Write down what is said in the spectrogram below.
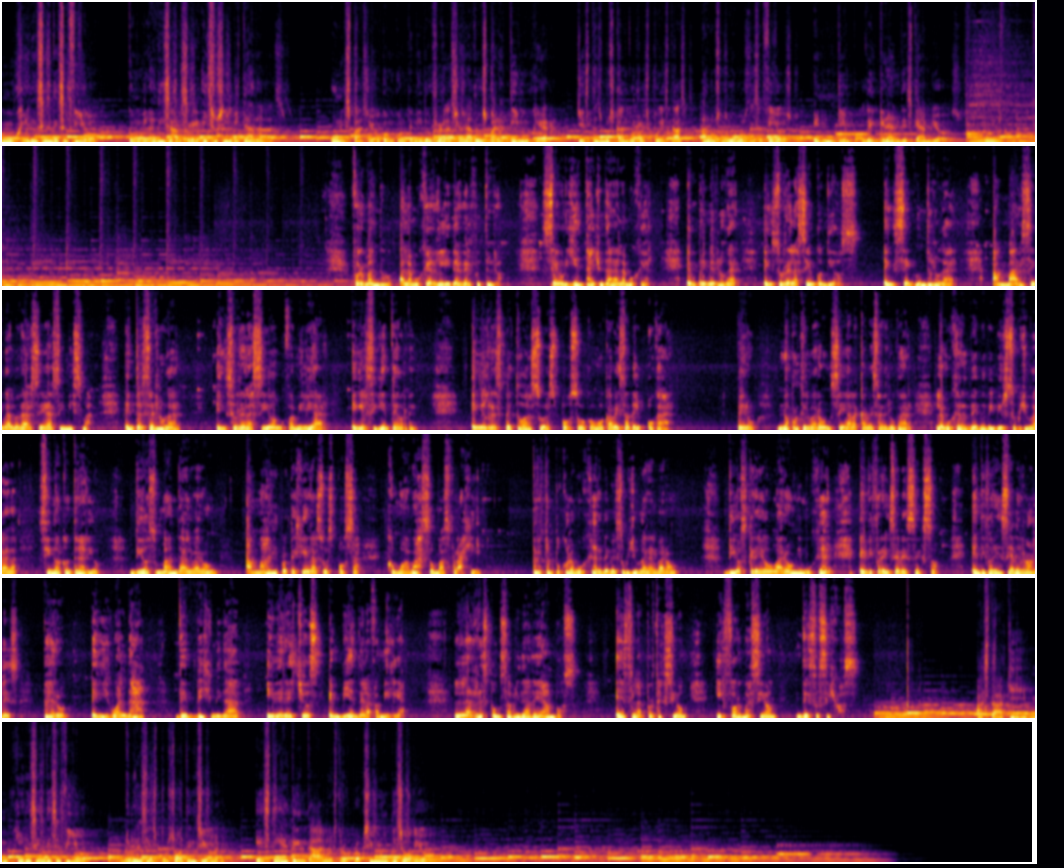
Mujeres en Desafío, con Gladys Arce y sus invitadas. Un espacio con contenidos relacionados para ti, mujer, que estás buscando respuestas a los nuevos desafíos en un tiempo de grandes cambios. Formando a la mujer líder del futuro. Se orienta a ayudar a la mujer, en primer lugar, en su relación con Dios. En segundo lugar, amarse y valorarse a sí misma. En tercer lugar, en su relación familiar, en el siguiente orden. En el respeto a su esposo como cabeza del hogar. Pero no porque el varón sea la cabeza del hogar, la mujer debe vivir subyugada, sino al contrario, Dios manda al varón amar y proteger a su esposa como a vaso más frágil. Pero tampoco la mujer debe subyugar al varón. Dios creó varón y mujer en diferencia de sexo, en diferencia de roles, pero en igualdad de dignidad y derechos en bien de la familia. La responsabilidad de ambos es la protección y formación de sus hijos. Hasta aquí, Mujeres en Desafío. Gracias por su atención. Esté atenta a nuestro próximo episodio.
